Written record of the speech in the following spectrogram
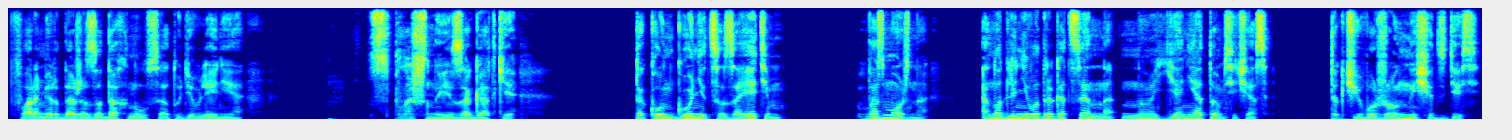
Фармер даже задохнулся от удивления. — Сплошные загадки. Так он гонится за этим? — Возможно. Оно для него драгоценно, но я не о том сейчас. — Так чего же он ищет здесь?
